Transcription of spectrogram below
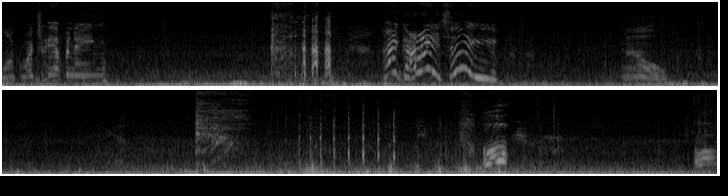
Look what's happening. Hi guys, hey. Oh. Oh.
